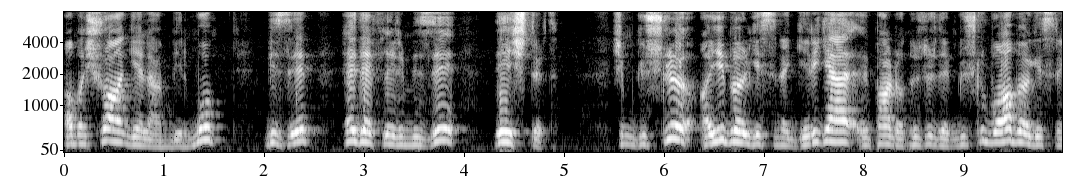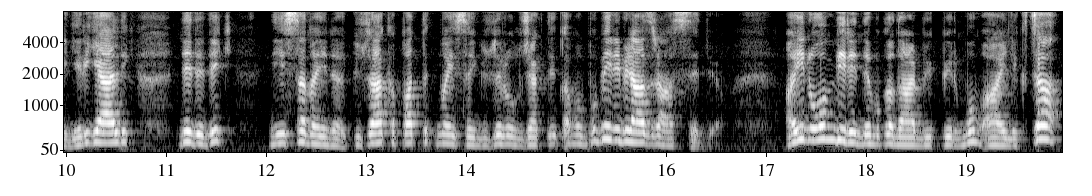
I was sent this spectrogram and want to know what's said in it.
Ama şu an gelen bir mum bizim hedeflerimizi değiştirdi. Şimdi güçlü ayı bölgesine geri gel pardon özür dilerim güçlü boğa bölgesine geri geldik. Ne dedik? Nisan ayını güzel kapattık Mayıs ayı güzel olacak dedik ama bu beni biraz rahatsız ediyor. Ayın 11'inde bu kadar büyük bir mum aylıkta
